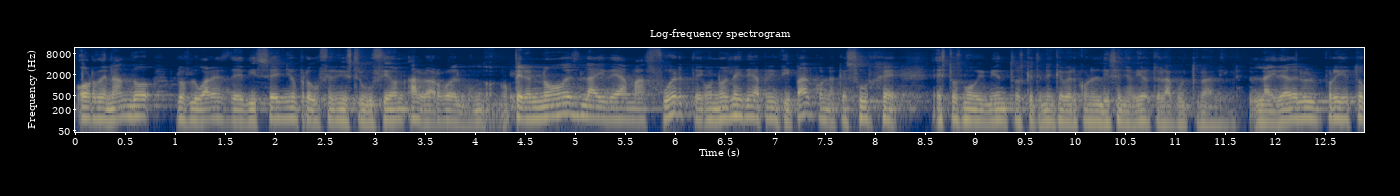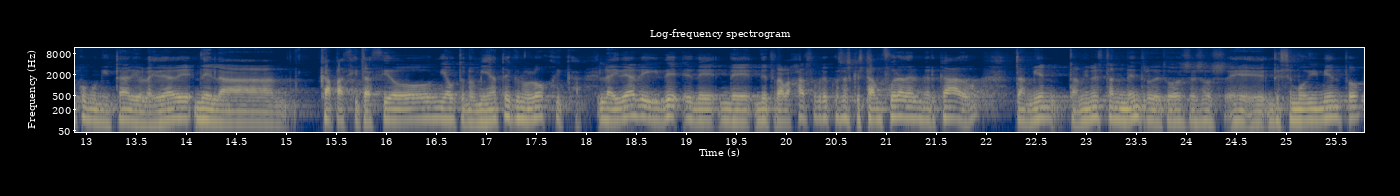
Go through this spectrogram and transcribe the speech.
ordenando los lugares de diseño, producción y distribución a lo largo del mundo. Pero no es la idea más fuerte o no es la idea principal con la que surge estos movimientos que tienen que ver con el diseño abierto y la cultura libre. La idea del proyecto comunitario, la idea de, la capacitación y autonomía tecnológica. La idea de, trabajar sobre cosas que están fuera del mercado también, también están dentro de todos esos, eh, de ese movimiento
